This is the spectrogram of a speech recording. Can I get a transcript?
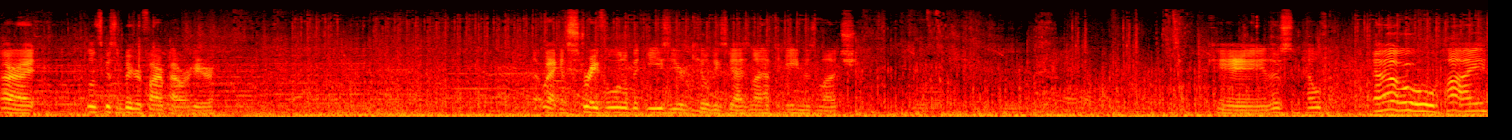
Alright, let's get some bigger firepower here. That way I can strafe a little bit easier and kill these guys and not have to aim as much. Okay, there's some health. Oh, hi!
